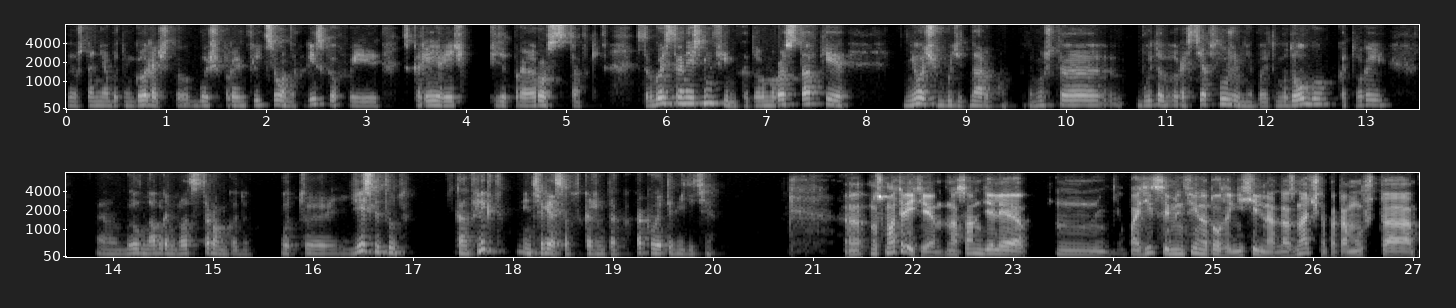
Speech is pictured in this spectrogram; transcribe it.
потому что они об этом говорят, что больше про инфляционных рисков и скорее речь идет про рост ставки. С другой стороны, есть Минфин, которому рост ставки не очень будет на руку, потому что будет расти обслуживание по этому долгу, который э, был набран в 2022 году. Вот э, есть ли тут конфликт интересов, скажем так. Как вы это видите? Э, ну, смотрите, на самом деле позиция Минфина тоже не сильно однозначна, потому что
